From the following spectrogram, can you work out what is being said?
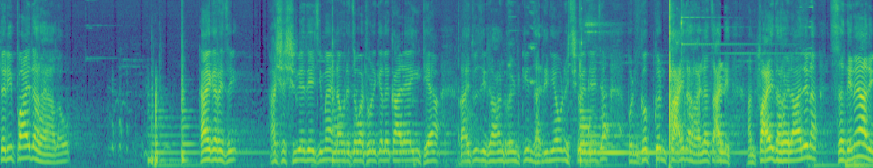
तरी पाय धरायला हो. काय करायचं? अशा शिव्या द्यायची माय नवऱ्याचं वाटोळ केलं काळ्या इठ्या. काय तुझी रान रणकीन झाली नाही एवढ्या शिव्या द्यायच्या? पण गपकन पाय धरायलाच आले आणि पाय धरायला आले ना सदे नाही आले.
